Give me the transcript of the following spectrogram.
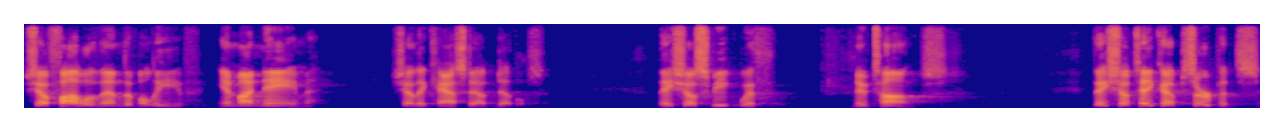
shall follow them that believe. In my name shall they cast out devils. They shall speak with new tongues. They shall take up serpents,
